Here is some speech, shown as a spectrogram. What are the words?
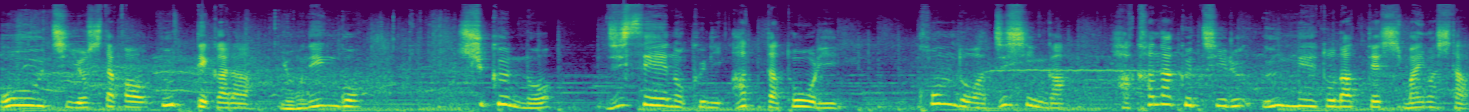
大内義高を撃ってから4年後主君の時世の国あった通り今度は自身が儚く散る運命となってしまいました。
